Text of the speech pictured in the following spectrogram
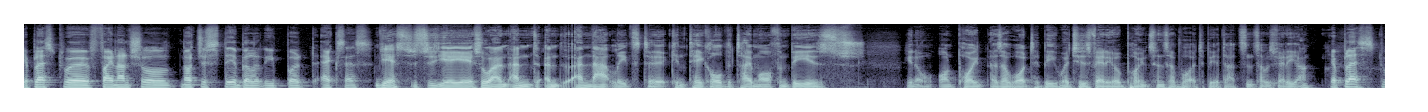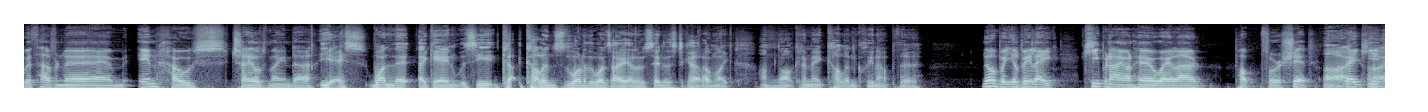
you're blessed with financial, not just stability, but excess. Yes, so, yeah, yeah. So and and and and that leads to can take all the time off and be as you know on point as I want to be, which is very on point since I've wanted to be a dad since I was very young. You're blessed with having a um, in-house childminder. Yes, one that again. we See, Cu- Cullen's one of the ones I, I was saying this to Cara. I'm like, I'm not going to make Cullen clean up the. No, but you'll be like, keep an eye on her while I pop for a shit. Aye, like you,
